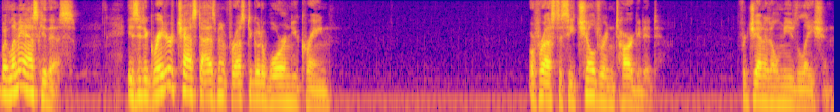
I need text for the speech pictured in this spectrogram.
But let me ask you this is it a greater chastisement for us to go to war in Ukraine? Or for us to see children targeted for genital mutilation?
